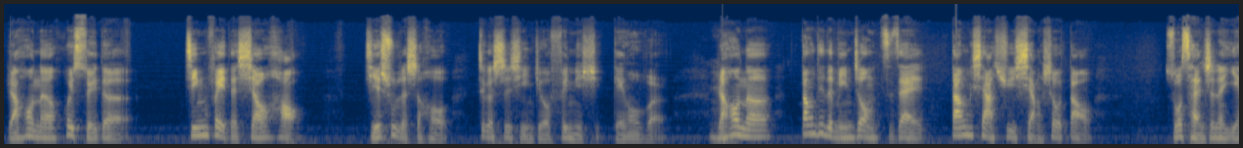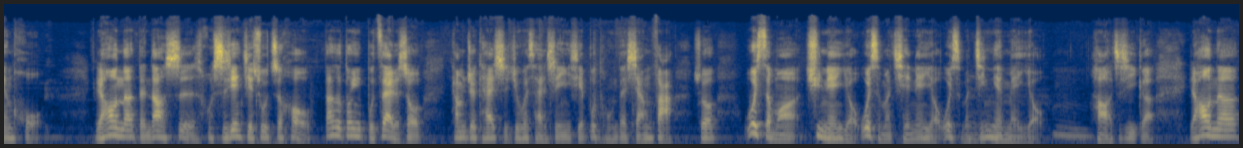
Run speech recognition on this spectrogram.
然后呢，会随着经费的消耗结束的时候，这个事情就 finish game over。然后呢，当地的民众只在当下去享受到所产生的烟火。然后呢，等到是时间结束之后，当这个东西不在的时候，他们就开始就会产生一些不同的想法，说为什么去年有，为什么前年有，为什么今年没有？嗯，好，这是一个。然后呢，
